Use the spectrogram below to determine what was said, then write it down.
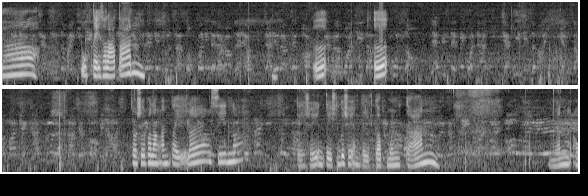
ย ลูกเตะสลาตัน เออ เออ เราใช้พลังอันไตแล้วสินะแกใช้อันไตฉันก็ใช้อันไตกลับเหมือนกัน งั้นเอา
